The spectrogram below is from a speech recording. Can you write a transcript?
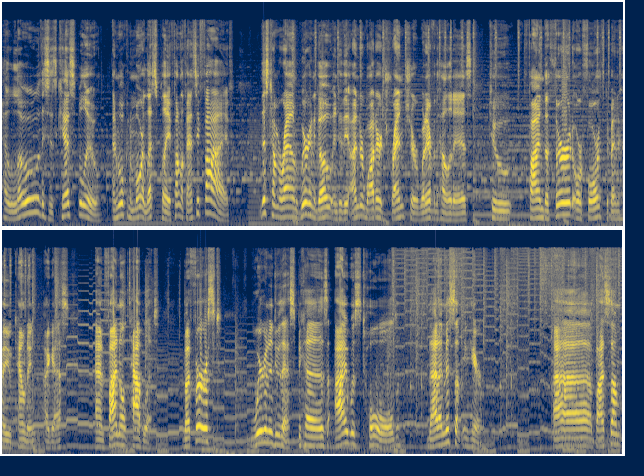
Hello, this is Kaosubaloo, and welcome to more Let's Play Final Fantasy V. This time around, we're to go into the underwater trench, or whatever the hell it is, to find the third or fourth, depending how you're counting, I guess, and final tablet. But first, we're to do this, because I was told that I missed something here. Uh, by some...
